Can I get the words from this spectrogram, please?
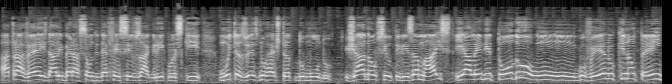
através da liberação de defensivos agrícolas que muitas vezes no restante do mundo já não se utiliza mais. E além de tudo um, um governo que não tem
